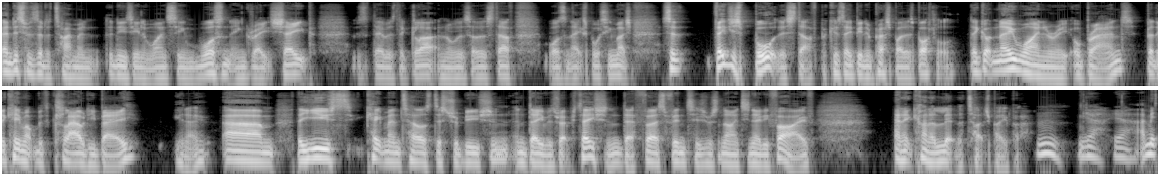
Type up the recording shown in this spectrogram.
And this was at a time when the New Zealand wine scene wasn't in great shape. Was, there was the glut and all this other stuff. wasn't exporting much. So they just bought this stuff because they'd been impressed by this bottle. They got no winery or brand, but they came up with Cloudy Bay. You know, um, they used Cape Mentelle's distribution and David's reputation. Their first vintage was 1985, and it kind of lit the touch paper. Mm, yeah, yeah. I mean,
